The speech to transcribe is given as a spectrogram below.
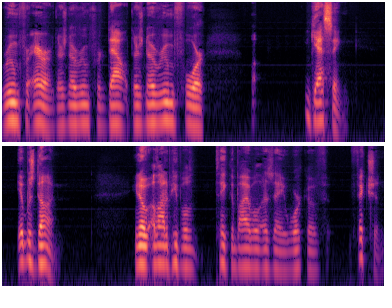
room for error. There's no room for doubt. There's no room for guessing. It was done. You know, a lot of people take the Bible as a work of fiction.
